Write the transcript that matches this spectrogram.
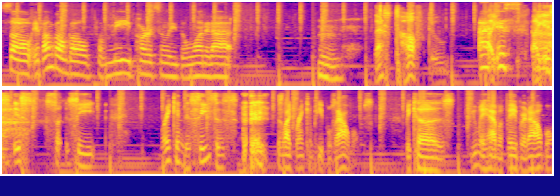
so if I'm gonna go for me personally, the one that I, hmm, that's tough, dude. I, Like- it's Like it's ah, it's so, see, ranking the seasons is like ranking people's albums because you may have a favorite album,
